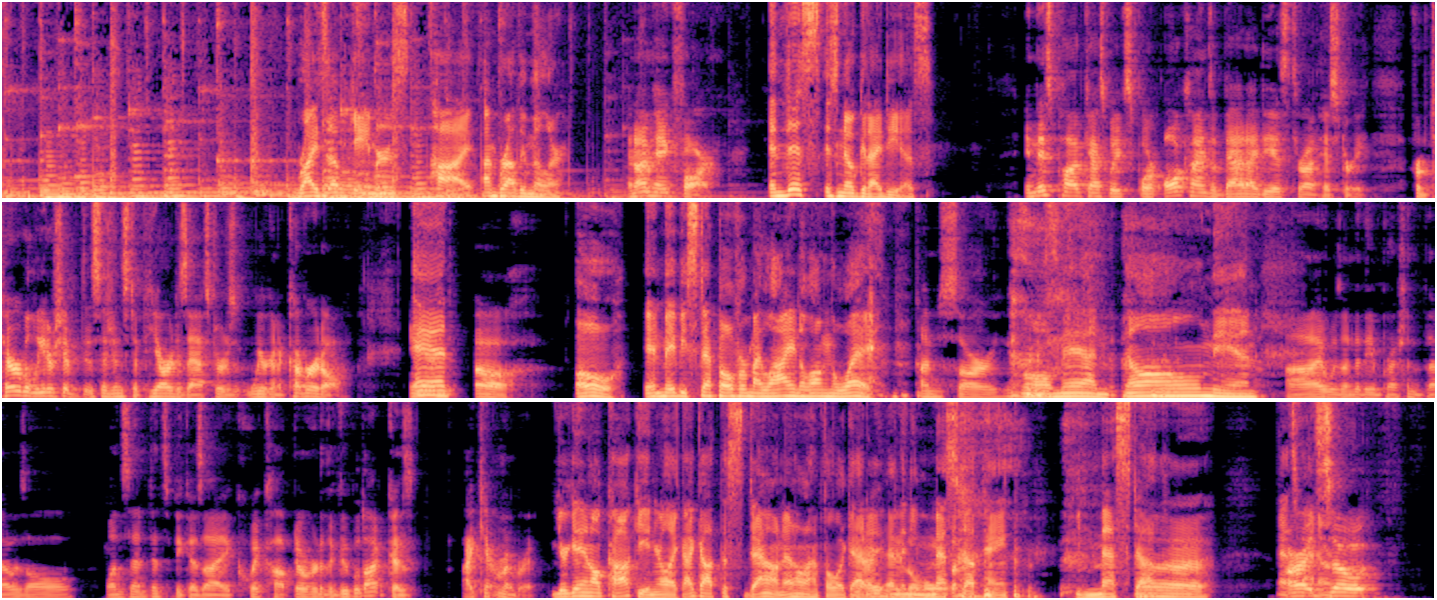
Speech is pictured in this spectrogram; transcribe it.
Rise up, gamers! Hi, I'm Bradley Miller, And I'm Hank Farr. and this is No Good Ideas. In this podcast, we explore all kinds of bad ideas throughout history. From terrible leadership decisions to PR disasters, we're going to cover it all. And- oh, Oh, and maybe step over my line along the way. I'm sorry. Oh man, oh man. I was under the impression that that was all one sentence because I quick hopped over to the Google Doc because I can't remember it. You're getting all cocky, and you're like, "I got this down. I don't have to look at Yeah, I it." And then the you whole- mest up, Hank. You messed up. Uh, all right, fine. so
